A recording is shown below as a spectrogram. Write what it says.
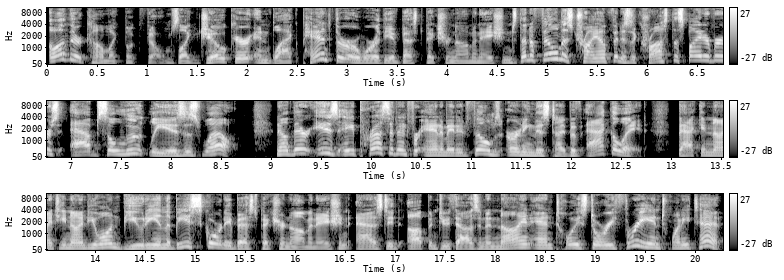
other comic book films like Joker and Black Panther are worthy of Best Picture nominations, then a film as triumphant as Across the Spider Verse absolutely is as well. Now, there is a precedent for animated films earning this type of accolade. Back in 1991, Beauty and the Beast scored a Best Picture nomination, as did Up in 2009 and Toy Story 3 in 2010.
